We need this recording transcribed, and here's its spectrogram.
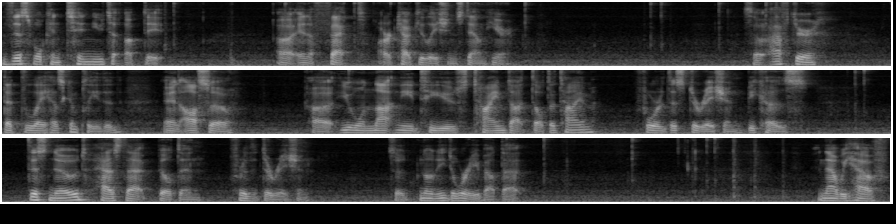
this will continue to update uh, and affect our calculations down here. So after that delay has completed, and also uh, you will not need to use time.delta time for this duration because this node has that built in for the duration. So no need to worry about that. And now we have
